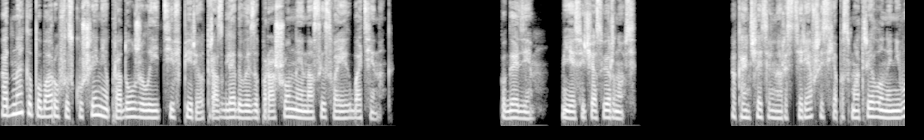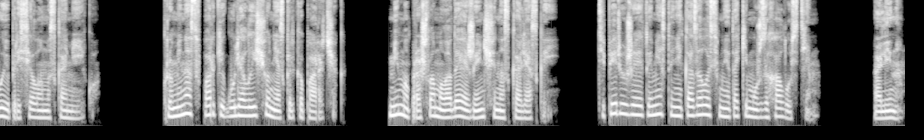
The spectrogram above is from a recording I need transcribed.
Однако, поборов искушение, продолжила идти вперед, разглядывая запорошенные носы своих ботинок. «Погоди, я сейчас вернусь». Окончательно растерявшись, я посмотрела на него и присела на скамейку. Кроме нас в парке гуляло еще несколько парочек. Мимо прошла молодая женщина с коляской. Теперь уже это место не казалось мне таким уж захолустьем. «Алина».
